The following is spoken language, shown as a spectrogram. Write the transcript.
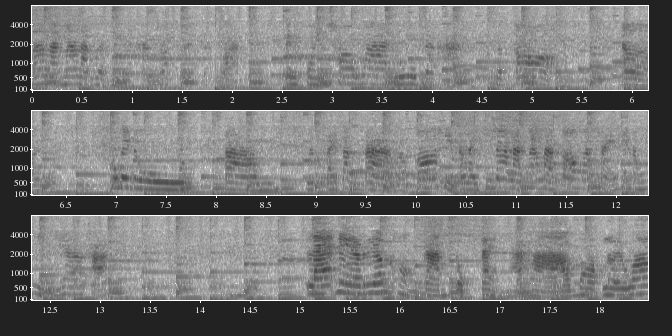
หน่ารักน่ารักแบบนี้นะคะก็เกิดจากว่าเป็นคนชอบวาดรูปนะคะ แล้วก็เออเข้าไปดูตามเว็บไซต์ต่างๆ แล้วก็เห็นอะไรที่น่ารักน่ารักก็เอามาใส่ให้น้องหมีเนี่ยนะคะ และในเรื่องของการตกแต่งนะคะ บอกเลยว่า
